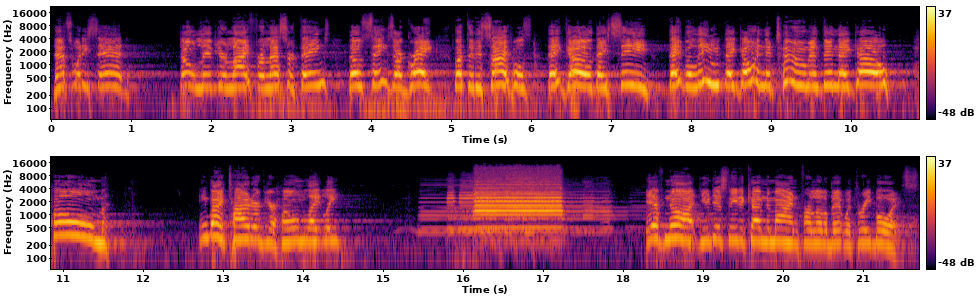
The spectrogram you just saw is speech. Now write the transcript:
That's what he said. Don't live your life for lesser things. Those things are great. But the disciples, they go, they see, they believe, they go in the tomb, and then they go home. Anybody tired of your home lately? If not, you just need to come to mine for a little bit with three boys.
